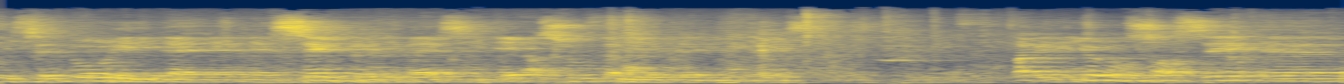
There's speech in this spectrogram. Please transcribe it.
in settori eh, eh, sempre diversi e assolutamente interessanti. Va bene, io non so se eh,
